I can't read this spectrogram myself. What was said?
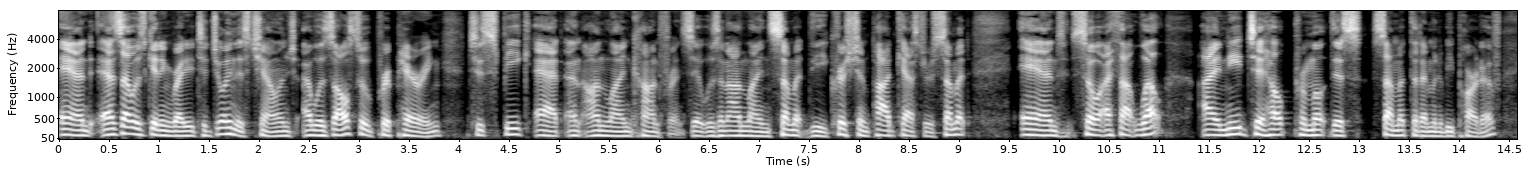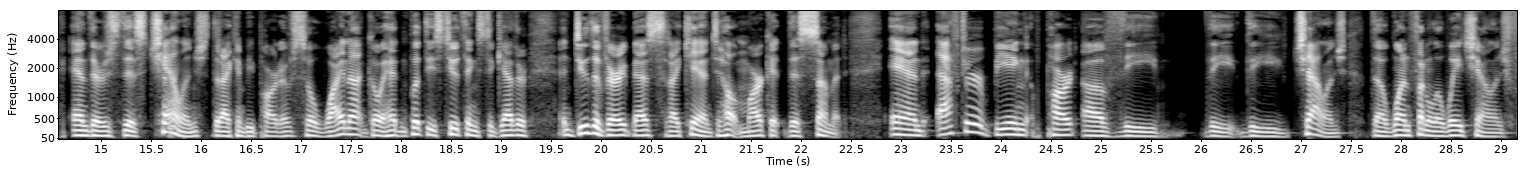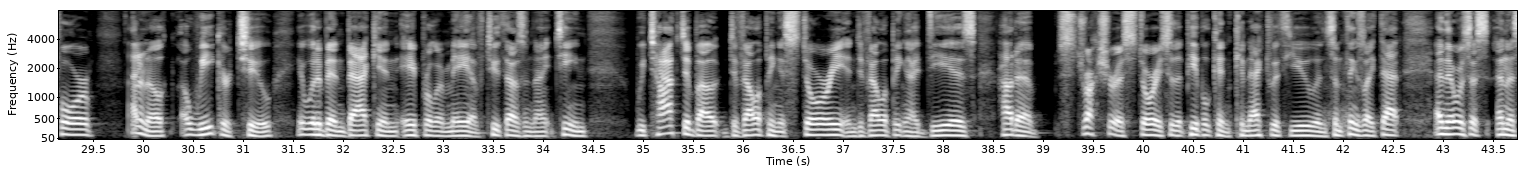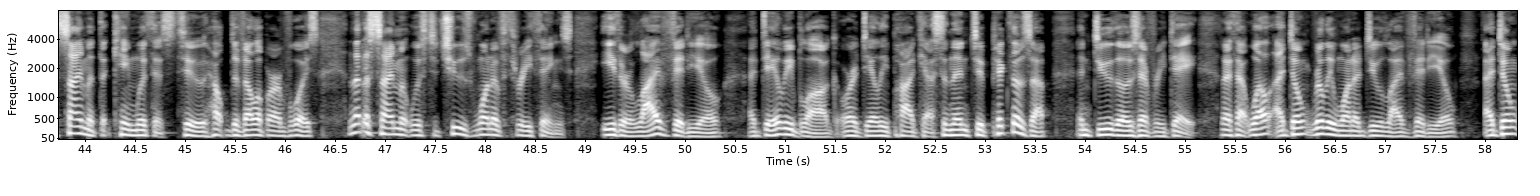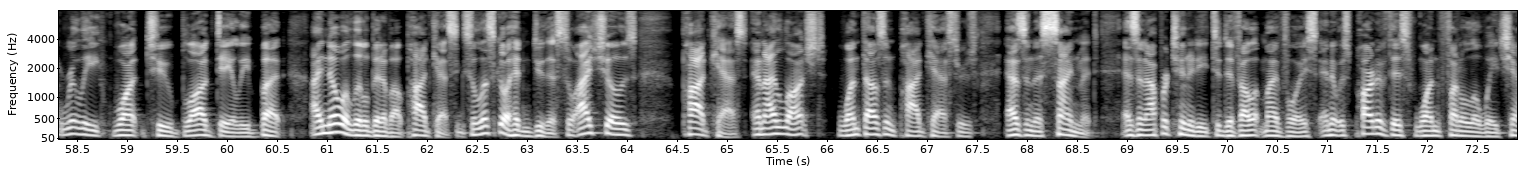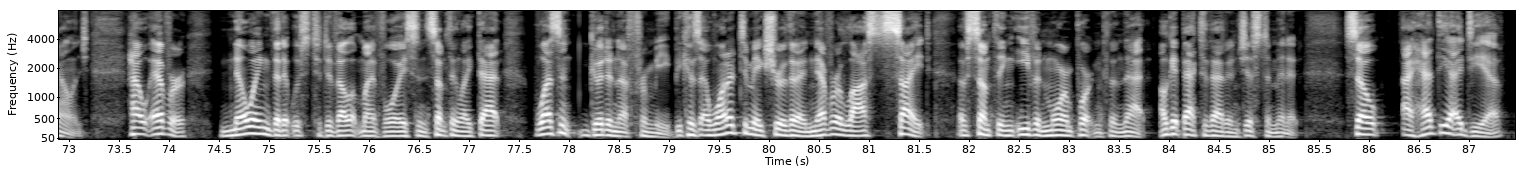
And as I was getting ready to join this challenge, I was also preparing to speak at an online conference. It was an online summit, the Christian Podcasters Summit. And so I thought, well, I need to help promote this summit that I'm going to be part of. And there's this challenge that I can be part of. So why not go ahead and put these two things together and do the very best that I can to help market this summit? And after being a part of the the the challenge, the one funnel away challenge for I don't know, a week or two. It would have been back in April or May of 2019 we talked about developing a story and developing ideas, how to structure a story so that people can connect with you and some things like that. And there was a, an assignment that came with us to help develop our voice. And that assignment was to choose one of three things either live video, a daily blog, or a daily podcast, and then to pick those up and do those every day. And I thought, well, I don't really want to do live video. I don't really want to blog daily, but I know a little bit about podcasting. So let's go ahead and do this. So I chose podcast. And I launched 1000 Podcasters as an assignment, as an opportunity to develop my voice. And it was part of this One Funnel Away challenge. However, knowing that it was to develop my voice and something like that wasn't good enough for me because I wanted to make sure that I never lost sight of something even more important than that. I'll get back to that in just a minute. So I had the idea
